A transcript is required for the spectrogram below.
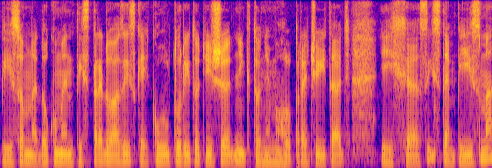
Písomné dokumenty stredoazijskej kultúry totiž nikto nemohol prečítať. Ich systém písma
